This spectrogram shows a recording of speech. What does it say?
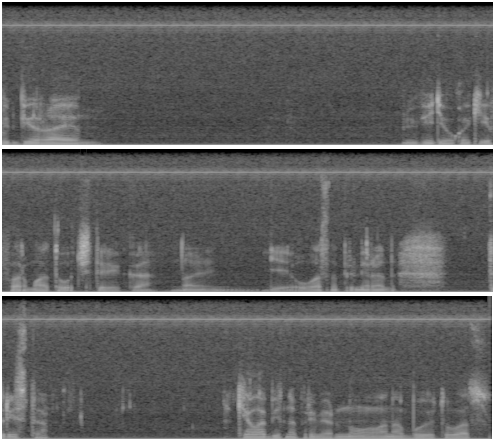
выбираем видео какие форматы вот 4к ну, у вас например 300 килобит например но она будет у вас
